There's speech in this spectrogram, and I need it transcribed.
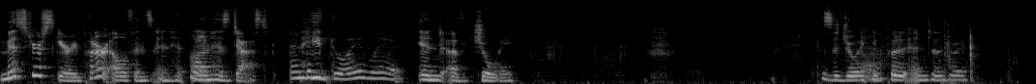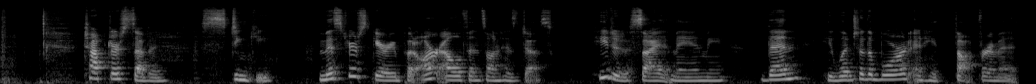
Mr. Scary put our elephants in his, on his desk. And He- his joy where? End of joy. Because the joy, he put it into the joy. Chapter 7 Stinky. Mr. Scary put our elephants on his desk. He did a sigh at May and me. Then he went to the board and he thought for a minute.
